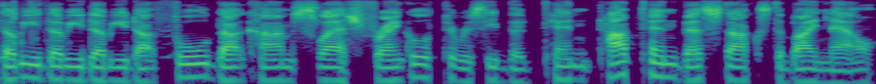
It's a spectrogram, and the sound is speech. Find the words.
www.fool.com slash Frankel to receive the 10, top 10 best stocks to buy now.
